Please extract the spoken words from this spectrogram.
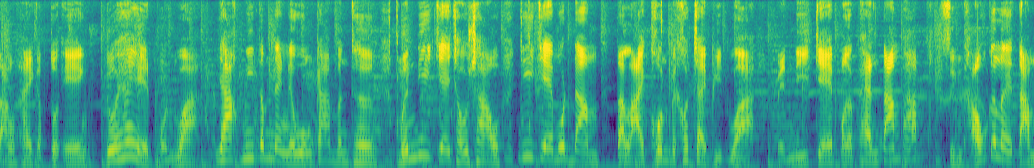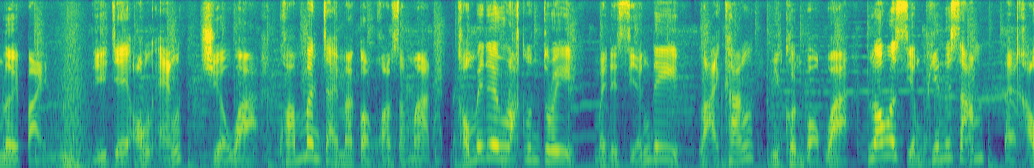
ตั้งให้กับตัวเอง โดยให้เหตุผลว่าอยากมีตำแหน่งในวงการบันเทิง เหมือนดีเจเชาเชาดีเจมดดำแต่หลายคนไปเข้าใจผิดว่า เป็นดีเจเปิดแผ่นตามผับ ซึ่งเขาก็เลยตามเลยไป ดีเจอ๋องแองเชื่อว่าความมั่นใจมาก่อนความสามารถ เขาไม่ได้รักดนตรี ไม่ได้เสียงดี หลายครั้งมีคนบอกว่าร้องแล้วเสียงเพี้ยนด้วยซ้ำแต่เขา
